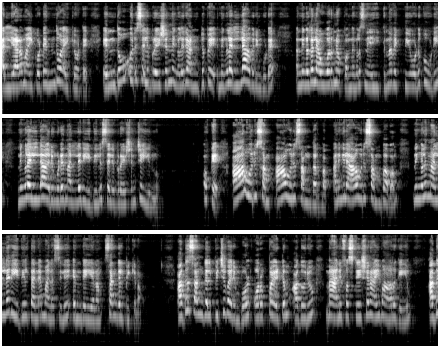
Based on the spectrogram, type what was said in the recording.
കല്യാണം ആയിക്കോട്ടെ എന്തോ ആയിക്കോട്ടെ. എന്തോ ഒരു സെലിബ്രേഷൻ നിങ്ങൾ രണ്ട് പേ നിങ്ങൾ എല്ലാവരും കൂടെ നിങ്ങളുടെ ലവറിനൊപ്പം നിങ്ങൾ സ്നേഹിക്കുന്ന വ്യക്തിയോട് കൂടി നിങ്ങൾ എല്ലാവരും കൂടെ നല്ല രീതിയിൽ സെലിബ്രേഷൻ ചെയ്യുന്നു. ഓക്കെ ആ ഒരു സം ആ ഒരു സന്ദർഭം അല്ലെങ്കിൽ ആ ഒരു സംഭവം നിങ്ങൾ നല്ല രീതിയിൽ തന്നെ മനസ്സിൽ എന്ത് ചെയ്യണം? സങ്കല്പിക്കണം അത് സങ്കല്പിച്ച് വരുമ്പോൾ ഉറപ്പായിട്ടും അതൊരു മാനിഫെസ്റ്റേഷൻ ആയി മാറുകയും അത്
